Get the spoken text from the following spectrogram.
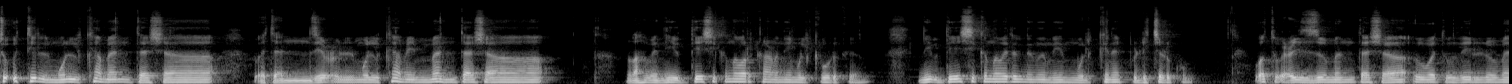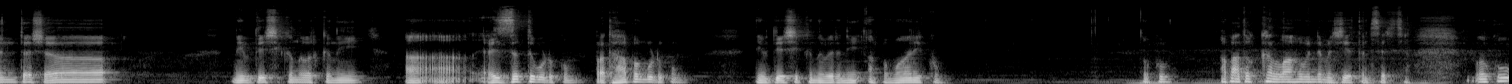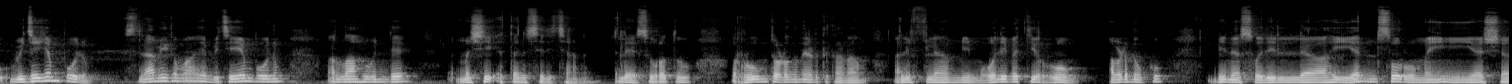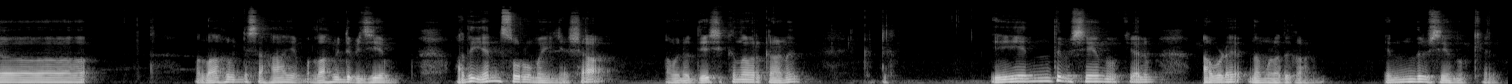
تُؤْتِي الْمُلْكَ مَنْ تَشَاءُ وَتَنْزِعُ الْمُلْكَ مِمَّنْ تَشَاءُ അള്ളാഹുവെ നീ ഉദ്ദേശിക്കുന്നവർക്കാണ് നീ മുൽക്ക് കൊടുക്കുക നീ ഉദ്ദേശിക്കുന്നവരിൽ നിന്ന് നീ മുൽക്കിനെ പിടിച്ചെടുക്കും وَتُعِزُّ مَنْ تَشَاءُ وَتُذِلُّ مَنْ تَشَاءُ നീ ഉദ്ദേശിക്കുന്നവർക്ക് നീ ഇജ്ജത്ത് കൊടുക്കും പ്രതാപം കൊടുക്കും. നീ ഉദ്ദേശിക്കുന്നവരെ നീ അപമാനിക്കും. നോക്കൂ അപ്പോൾ അതൊക്കെ അള്ളാഹുവിന്റെ മജീയത്തനുസരിച്ചാണ് നോക്കൂ വിജയം പോലും ഇസ്ലാമികമായ വിജയം പോലും അള്ളാഹുവിന്റെ മഷീയത്തനുസരിച്ചാണ് അല്ലേ? സൂറത്തു റൂം തുടങ്ങുന്നിടത്ത് കാണാം. അലിഫ്ലാം മീം ഓലിബത്തി റൂം. അവിടെ നോക്കൂ ബിനസുലില്ലാഹി യൻസുറുമയ്യഷാ അള്ളാഹുവിന്റെ സഹായം അള്ളാഹുവിന്റെ വിജയം അത് എൻ സുറുമൈ യഷ അവൻ ഉദ്ദേശിക്കുന്നവർക്കാണ് കിട്ടുക. എന്ത് വിഷയം നോക്കിയാലും അവിടെ നമ്മളത് കാണും. എന്ത് വിഷയം നോക്കിയാലും.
